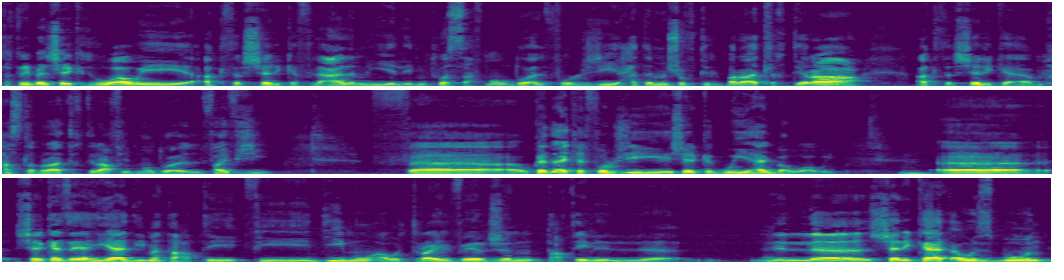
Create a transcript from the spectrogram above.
تقريبا شركة هواوي أكثر شركة في العالم هي اللي متوسع في موضوع ال four G حتى ما شفت براءة الاختراع أكثر شركة محصلة براءة اختراع في موضوع ال five G ف... وكذلك ال four G شركة قوية هلبة هواوي آه شركات زي هي ديما تعطي في demo أو trial version تعطي لل... للشركات أو الزبون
